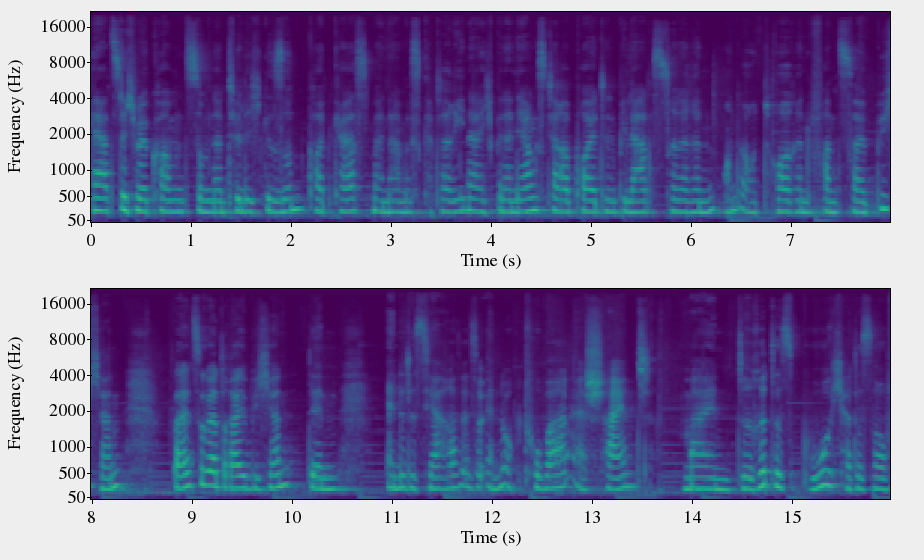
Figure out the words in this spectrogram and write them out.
Herzlich willkommen zum Natürlich Gesund Podcast. Mein Name ist Katharina. Ich bin Ernährungstherapeutin, Pilates-Trainerin und Autorin von zwei Büchern, bald sogar drei Büchern, denn Ende des Jahres, also Ende Oktober, erscheint mein drittes Buch. Ich hatte es auf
